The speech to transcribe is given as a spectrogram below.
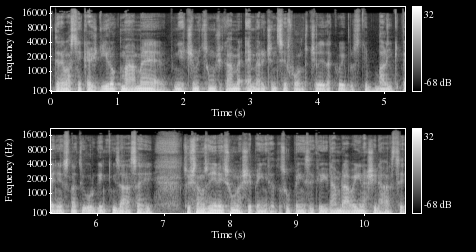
které vlastně každý rok máme v něčem, co mu říkáme emergency fond, čili takový prostě balík peněz na ty urgentní zásahy, což samozřejmě nejsou naše peníze, to jsou peníze, které nám dávají naši dárci.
